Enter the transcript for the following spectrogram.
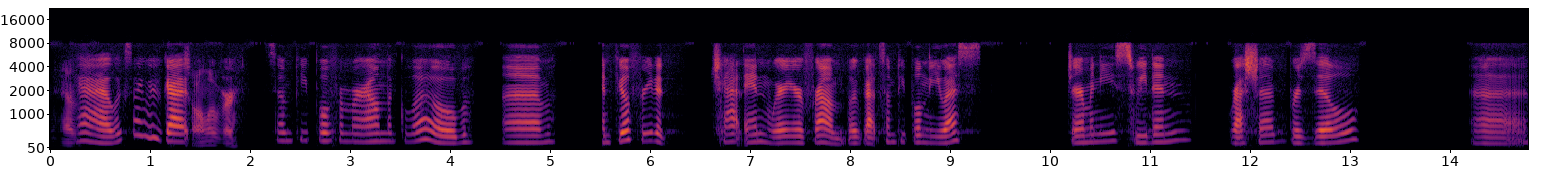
we have Yeah, it looks like we've got it's all over. some people from around the globe. Um, and feel free to chat in where you're from. We've got some people in the U.S., Germany, Sweden, Russia, Brazil. Uh,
